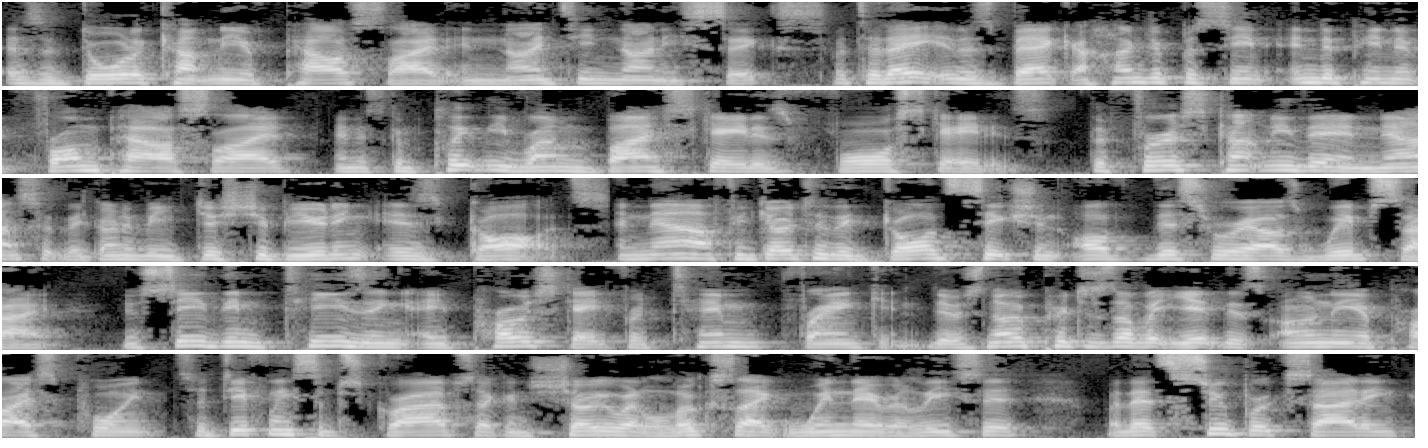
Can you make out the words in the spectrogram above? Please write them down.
as a daughter company of Powerslide in 1996. But today it is back 100% independent from Powerslide and is completely run by skaters for skaters. The first company they announced that they're going to be distributing is Gawds. And now if you go to the Gawds section of Disroyal's website, you'll see them teasing a pro skate for Tim Franken. There's no pictures of it yet, there's only a price point, so definitely subscribe so I can show you what it looks like when they release it. But that's super exciting.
